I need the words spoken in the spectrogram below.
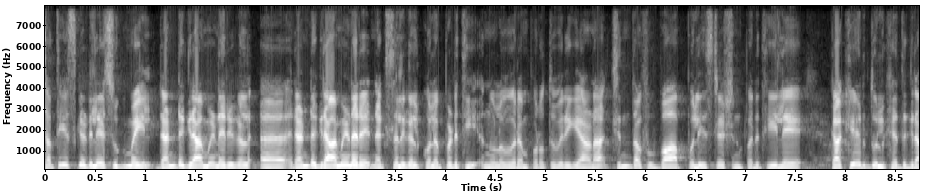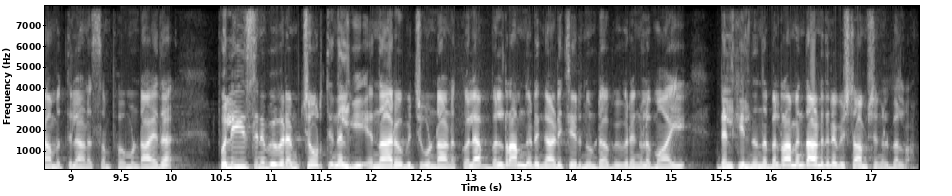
ഛത്തീസ്ഗഡിലെ സുഗ്മയിൽ രണ്ട് ഗ്രാമീണരുകൾ രണ്ട് ഗ്രാമീണരെ നക്സലുകൾ കൊലപ്പെടുത്തി എന്നുള്ള വിവരം പുറത്തു വരികയാണ്. ചിന്തഫുബ പോലീസ് സ്റ്റേഷൻ പരിധിയിലെ കഖീർ ദുൽഖത്ത് ഗ്രാമത്തിലാണ് സംഭവമുണ്ടായത്. പോലീസിന് വിവരം ചോർത്തി നൽകി എന്നാരോപിച്ചുകൊണ്ടാണ് കൊല. ബൽറാം നെടുങ്ങാടി ചേരുന്നുണ്ട് വിവരങ്ങളുമായി ഡൽഹിയിൽ നിന്ന്. ബൽറാം എന്താണ് ഇതിന്റെ വിശദാംശങ്ങൾ? ബൽറാം.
